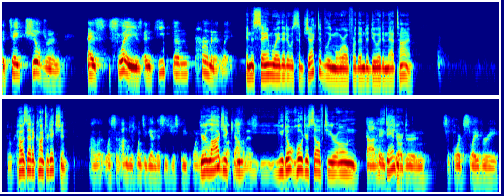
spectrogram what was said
to take children as slaves and keep them permanently. in the same way that it was subjectively moral for them to do it in that time. Okay. How is that a contradiction? Uh, listen, I'm just once again, this is just me pointing. Your logic, you, you don't hold yourself to your own. God hates standard. children, supports slavery,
